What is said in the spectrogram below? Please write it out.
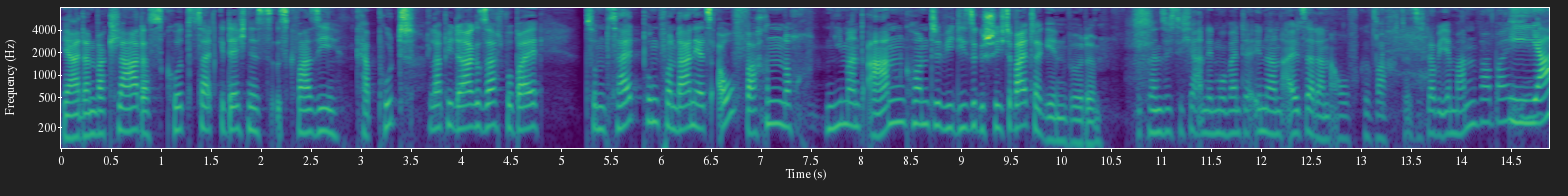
Ja, dann war klar, das Kurzzeitgedächtnis ist quasi kaputt, lapidar gesagt, wobei zum Zeitpunkt von Daniels Aufwachen noch niemand ahnen konnte, wie diese Geschichte weitergehen würde. Sie können sich sicher an den Moment erinnern, als er dann aufgewacht ist. Ich glaube, Ihr Mann war bei ihm. Ja,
